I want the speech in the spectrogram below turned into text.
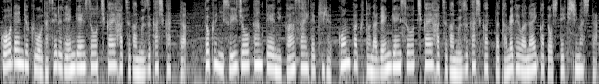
高電力を出せる電源装置開発が難しかった。特に水上艦艇に艦載できるコンパクトな電源装置開発が難しかったためではないかと指摘しました。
